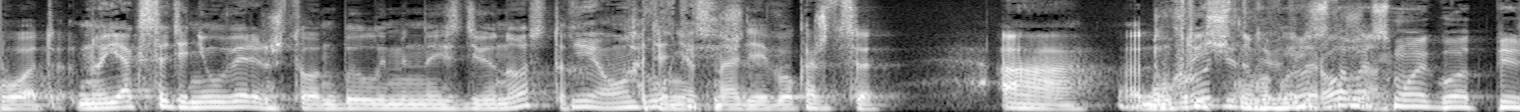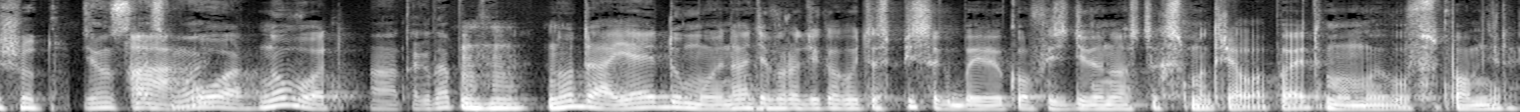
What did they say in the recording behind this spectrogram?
вот. Да. Но я, кстати, не уверен, что он был именно из 90-х, не, он хотя 2000... нет, Надя его, кажется, а, 2000 года ровно? 98 год пишут. 98 А, о, ну вот. А, тогда угу. Ну да, я и думаю, Надя вроде какой-то список боевиков из 90-х смотрела, поэтому мы его вспомнили.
